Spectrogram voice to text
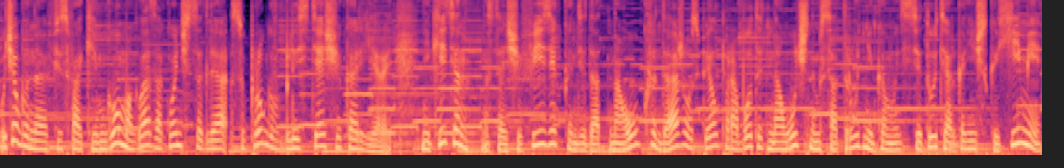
Учеба на физфаке МГУ могла закончиться для супругов блестящей карьерой. Никитин, настоящий физик, кандидат наук, даже успел поработать научным сотрудником в Институте органической химии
